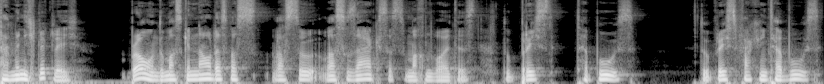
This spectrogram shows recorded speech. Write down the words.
dann bin ich glücklich. Bro, und du machst genau das, was, was du, was du sagst, dass du machen wolltest. Du brichst Tabus. Du brichst fucking Tabus.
